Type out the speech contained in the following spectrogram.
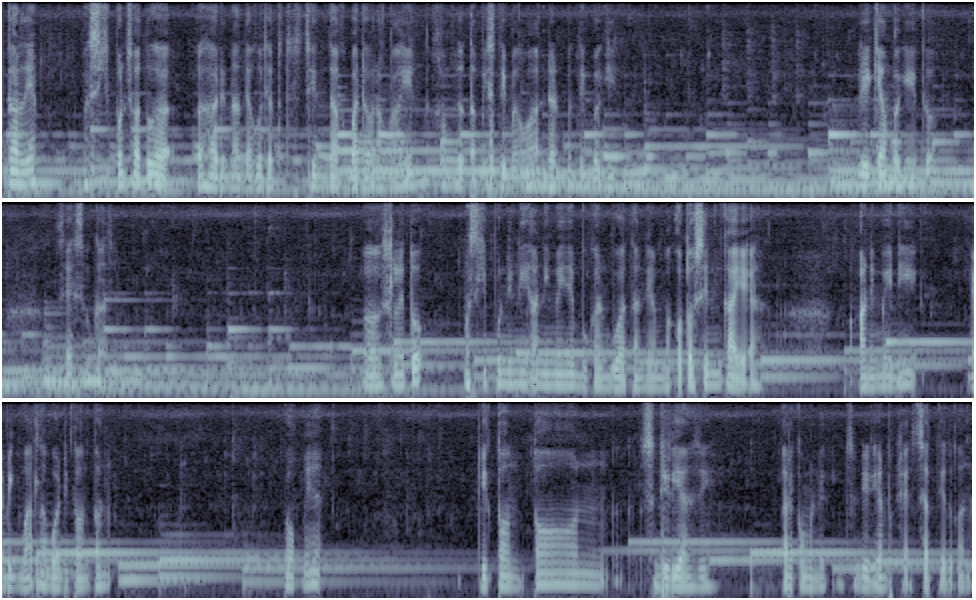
Itu artinya Meskipun suatu ha- hari nanti aku jatuh cinta kepada orang lain Kamu tetap istimewa dan penting bagiku. Lirik yang bagian itu Saya suka sih. Eh, selain itu meskipun ini animenya bukan buatannya Makoto Shinkai ya anime ini epic banget lah buat ditonton. Pokoknya ditonton sendirian sih recommended sendirian pakai set gitu kan.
